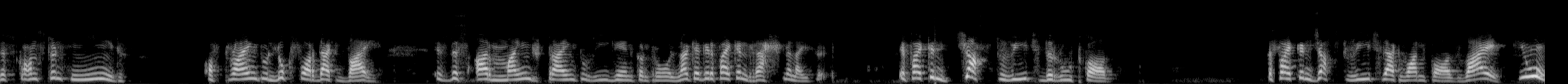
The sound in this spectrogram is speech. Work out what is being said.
this constant need of trying to look for that why is this our mind trying to regain control? Now, if I can rationalize it, if I can just reach the root cause, if I can just reach that one cause, why? क्यों?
